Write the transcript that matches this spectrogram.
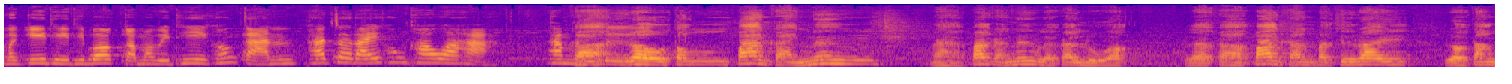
เมื่อกี้ที่ที่บอกกรรมวิธีของการพัชไรของเขาอะค่ะทำก็หรือเราต้องป้านกันนึ่งนะป้านกันนึ่งแล้วก็ลวก แล้วก็ป้านกันปัจจุไรเราตั้ง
